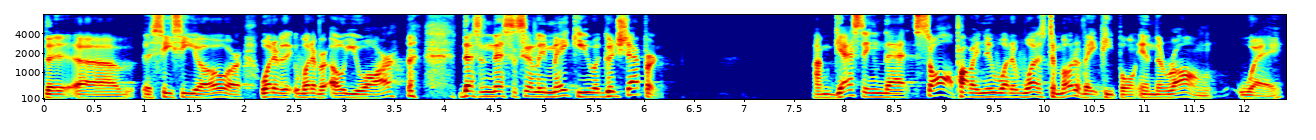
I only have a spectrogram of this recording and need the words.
the, uh, the CCO or whatever, whatever O you are, doesn't necessarily make you a good shepherd. I'm guessing that Saul probably knew what it was to motivate people in the wrong way.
